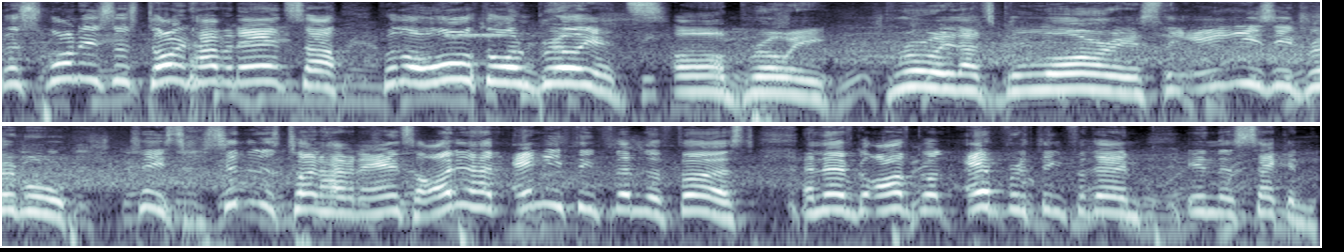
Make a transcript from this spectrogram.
The Swannies just don't have an answer for the Hawthorn brilliance. Oh, Brewy. Brewy, that's glorious. The easy dribble. Jeez, Sydney just don't have an answer. I didn't have anything for them in the first. And they've got, I've got everything for them in the second.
